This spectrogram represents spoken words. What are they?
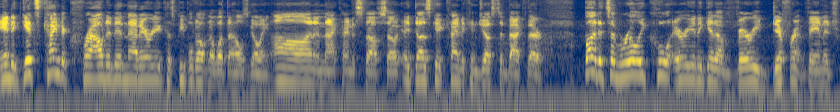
And it gets kind of crowded in that area because people don't know what the hell's going on and that kind of stuff. So it does get kind of congested back there. But it's a really cool area to get a very different vantage.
